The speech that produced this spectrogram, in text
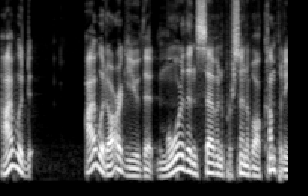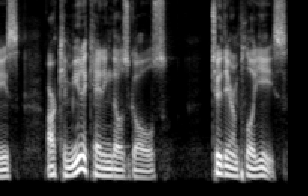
I would I would argue that more than 7% of all companies are communicating those goals to their employees.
